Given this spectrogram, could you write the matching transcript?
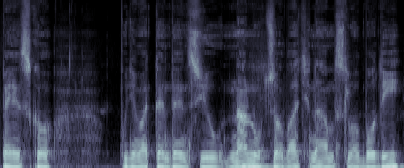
PSK bude mať tendenciu nanúcovať nám slobody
